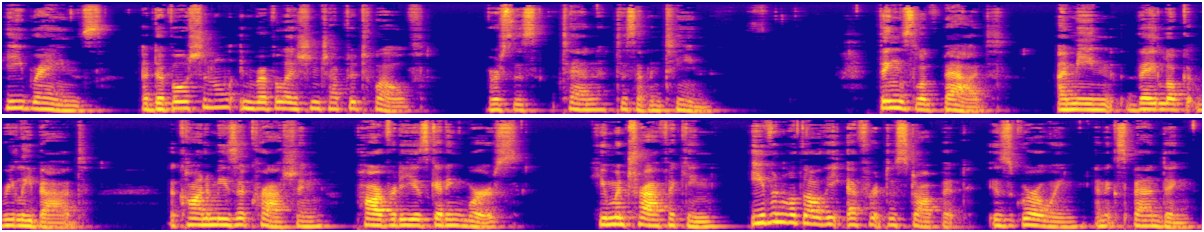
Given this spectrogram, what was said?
He reigns, a devotional in Revelation chapter 12, verses 10 to 17. Things look bad. I mean, they look really bad. Economies are crashing, poverty is getting worse, human trafficking, even with all the effort to stop it, is growing and expanding.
